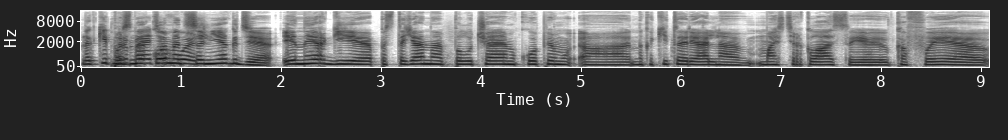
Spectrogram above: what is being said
На какие-то Познакомиться негде. Энергии постоянно получаем, копим а, на какие-то реально мастер-классы, кафе,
